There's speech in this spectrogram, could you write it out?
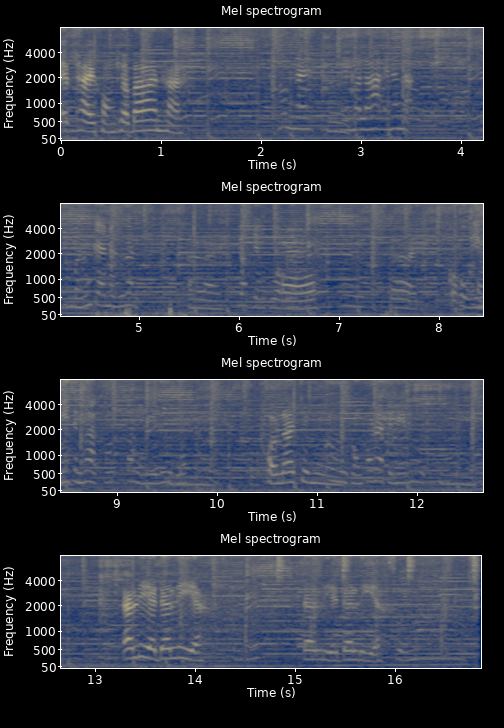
แอบถ่ายของชาวบ้านค่ะรุ่นไงไอ้มะระไอ้นั่นน่ะเหมือนแกนะเพื่อน อะไร ยอดยังอวบอ๋อเลยได้โอ้โหอย่างนี้ฉันว่าเขาต้องมีลูกอืนะม เขาน่าจะมีเออของเขาน่าจะมีลูกดาเลียดาเลียดาเลียดาเลีย สวยมากส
